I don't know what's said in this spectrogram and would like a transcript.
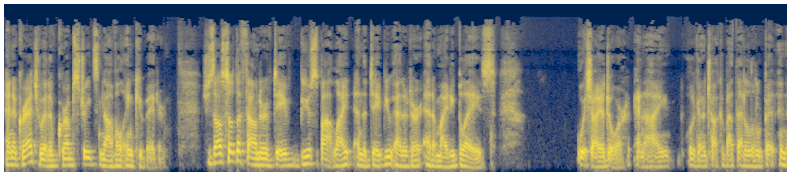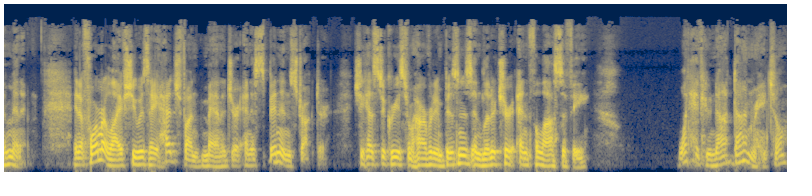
and a graduate of Grub Street's Novel Incubator. She's also the founder of Debut Spotlight and the debut editor at A Mighty Blaze, which I adore. And I, we're going to talk about that a little bit in a minute. In a former life, she was a hedge fund manager and a spin instructor. She has degrees from Harvard in business and literature and philosophy. What have you not done, Rachel?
